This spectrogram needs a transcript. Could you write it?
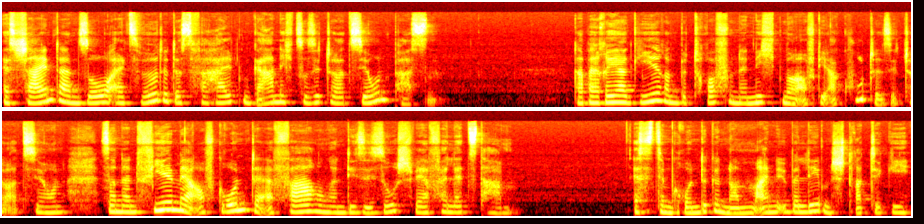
Es scheint dann so, als würde das Verhalten gar nicht zur Situation passen. Dabei reagieren Betroffene nicht nur auf die akute Situation, sondern vielmehr aufgrund der Erfahrungen, die sie so schwer verletzt haben. Es ist im Grunde genommen eine Überlebensstrategie.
